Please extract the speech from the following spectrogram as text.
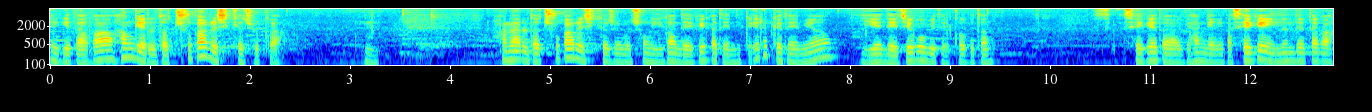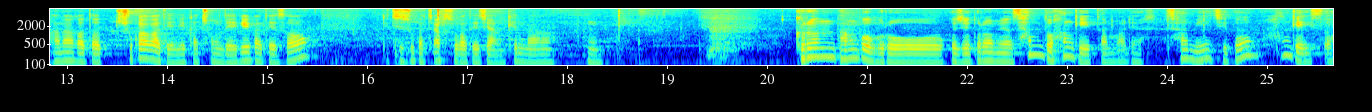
여기다가 한 개를 더 추가를 시켜줄 거야. 음. 하나를 더 추가를 시켜주면 총 2가 4개가 되니까 이렇게 되면 2의 4제곱이 될 거거든. 3개 더하기 1개니까 3개 있는 데다가 하나가 더 추가가 되니까 총 4개가 돼서 지수가 짝수가 되지 않겠나. 음. 그런 방법으로 그지? 그러면 3도 한 개 있단 말이야. 3이 지금 한 개 있어.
